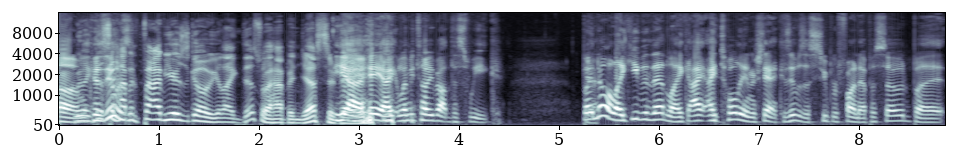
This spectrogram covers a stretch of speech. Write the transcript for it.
Um, like, because this it was happened five years ago. You're like, this what happened yesterday. yeah. Hey, I, let me tell you about this week. But Yeah. no, like even then, like I, I totally understand because it was a super fun episode, but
